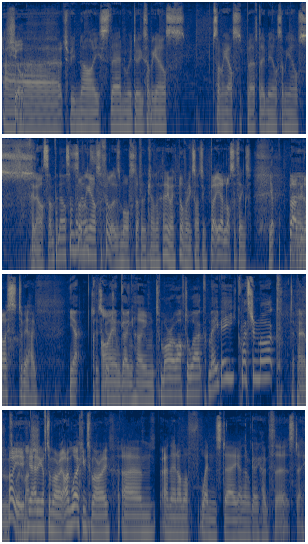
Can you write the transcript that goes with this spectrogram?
Uh, Sure. Which would be nice. Then we're doing something else. Something else. Birthday meal. Something else. something else. Something else. Something, Something else. I feel like there's more stuff in the calendar. Anyway, not very exciting. But yeah, lots of things. Yep. But it'd be Um, nice to be at home. Yeah. Which I am going home tomorrow after work. Maybe? Question mark. Depends. Oh, you? much- You're heading off tomorrow. I'm working tomorrow, um, and then I'm off Wednesday, and then I'm going home Thursday.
